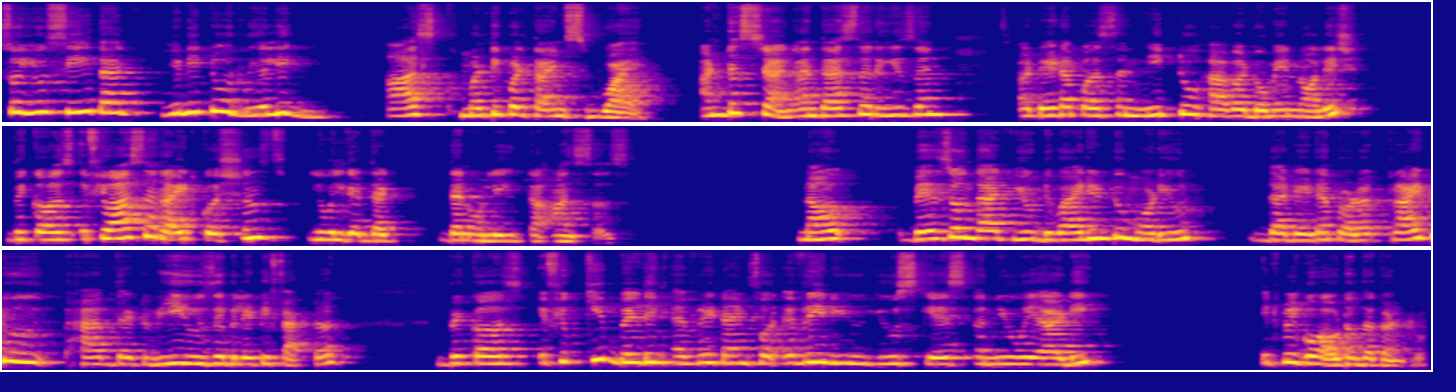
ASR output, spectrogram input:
So you see that you need to really ask multiple times why, understand, and that's the reason a data person need to have a domain knowledge because if you ask the right questions, you will get that then only the answers. Now, based on that, you divide into module the data product. Try to have that reusability factor because if you keep building every time for every new use case a new ARD, it will go out of the control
